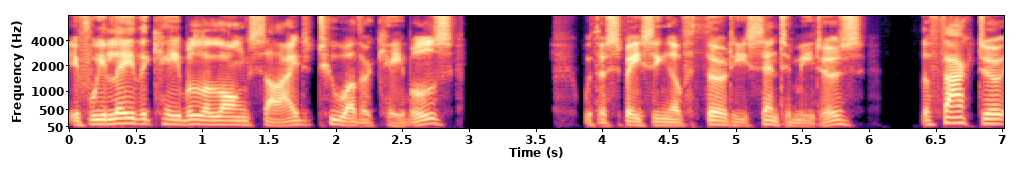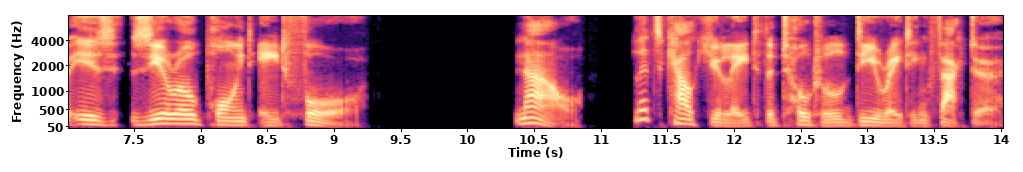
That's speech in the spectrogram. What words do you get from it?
If we lay the cable alongside two other cables, with a spacing of 30 centimeters, the factor is 0.84. Now, let's calculate the total derating factor.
